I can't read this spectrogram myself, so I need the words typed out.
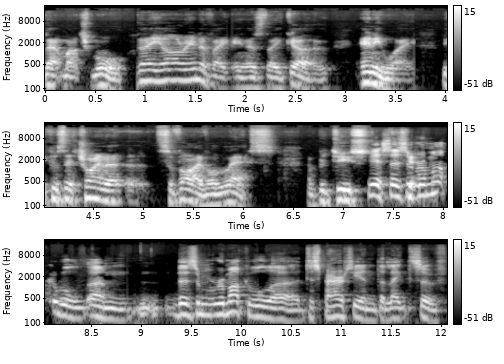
that much more. They are innovating as they go anyway, because they're trying to uh, survive on less and produce. Yes, there's a remarkable um, there's a remarkable uh, disparity in the lengths of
